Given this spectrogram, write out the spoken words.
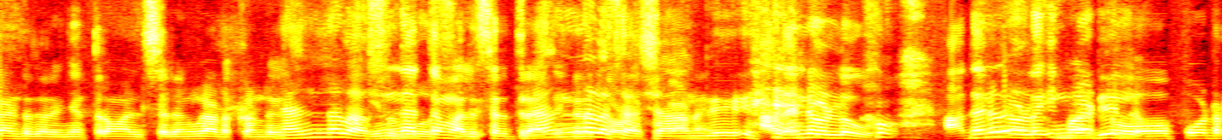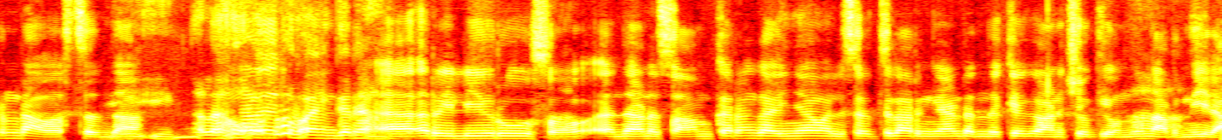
കണ്ടല്ലോ പി എത്ര മത്സരങ്ങൾ അടക്കണ്ട് ഇന്നത്തെ മത്സരത്തിൽ ഉള്ളൂ. അതന്നെ ഉള്ളൂ. ടോപ്പ് ഓർഡറിന്റെ അവസ്ഥ എന്താ? റിലീ റൂസോ എന്താണ് സാംകരം കഴിഞ്ഞ മത്സരത്തിൽ ഇറങ്ങിയാണ്ട് എന്തൊക്കെ കാണിച്ചു നോക്കി. ഒന്നും നടന്നില്ല.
